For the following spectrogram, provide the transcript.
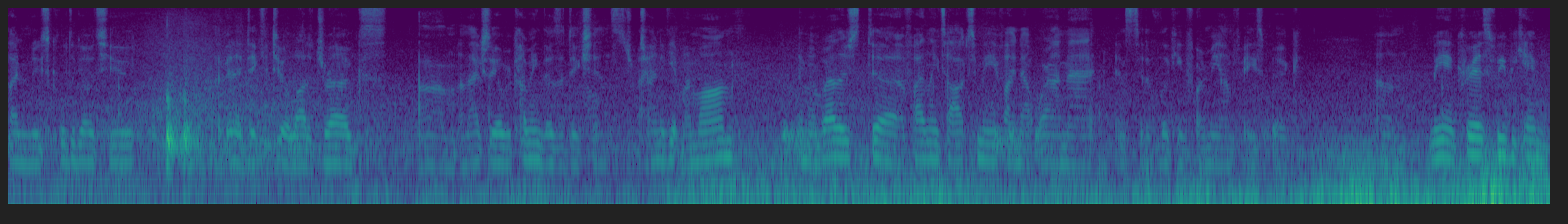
find a new school to go to. I've been addicted to a lot of drugs. Um, I'm actually overcoming those addictions, trying to get my mom and my brothers to finally talk to me, find out where I'm at, instead of looking for me on Facebook. Um, me and Chris, we became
